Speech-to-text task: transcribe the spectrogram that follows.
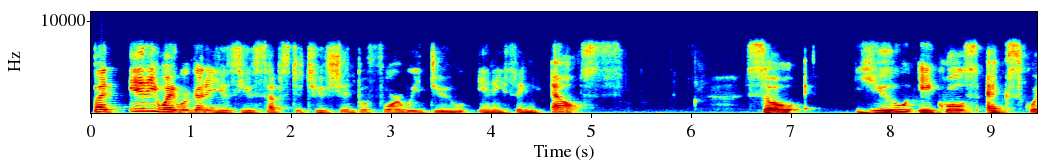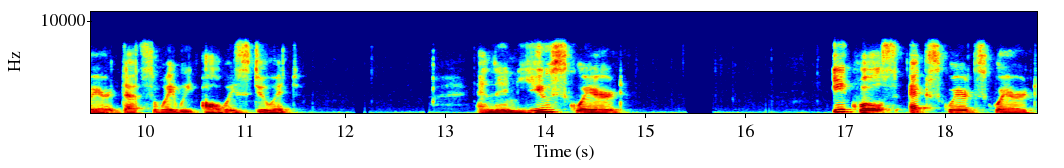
But anyway, we're going to use u substitution before we do anything else. So u equals x squared, that's the way we always do it. And then u squared equals x squared squared,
